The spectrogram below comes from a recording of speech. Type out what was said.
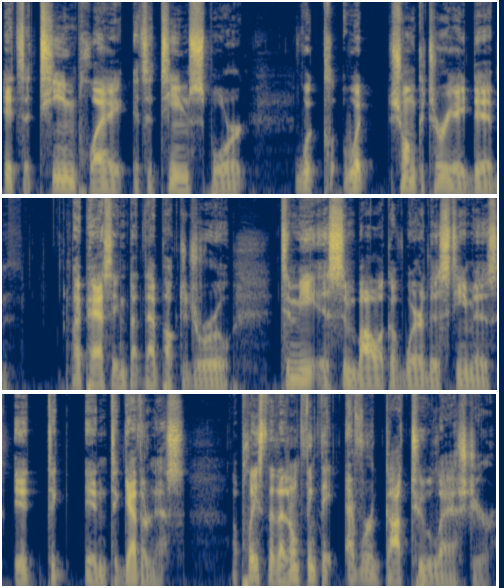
It's a team play. It's a team sport. What what Sean Couturier did by passing that, that puck to Giroux, to me, is symbolic of where this team is in, in togetherness. A place that I don't think they ever got to last year.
